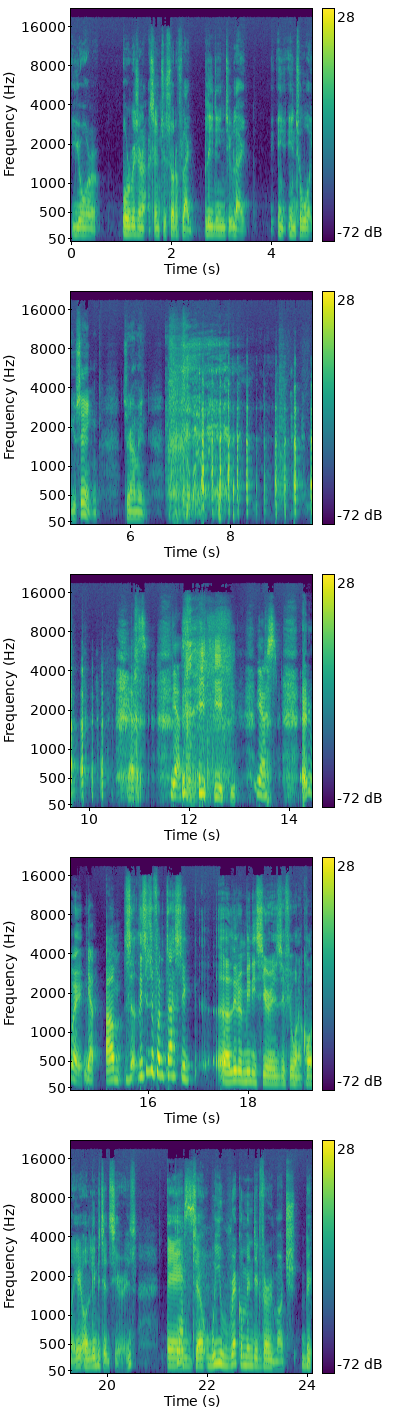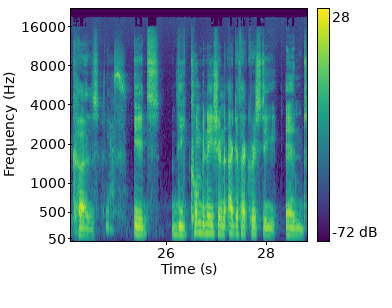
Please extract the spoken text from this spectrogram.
your original accent to sort of like bleed into like in, into what you're saying. Do you know what I mean? Yes. Yes. Yes. anyway, Yep. um, so this is a fantastic uh, little mini series, if you want to call it, or limited series, and Yes. uh, we recommend it very much because Yes. it's the combination Agatha Christie and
